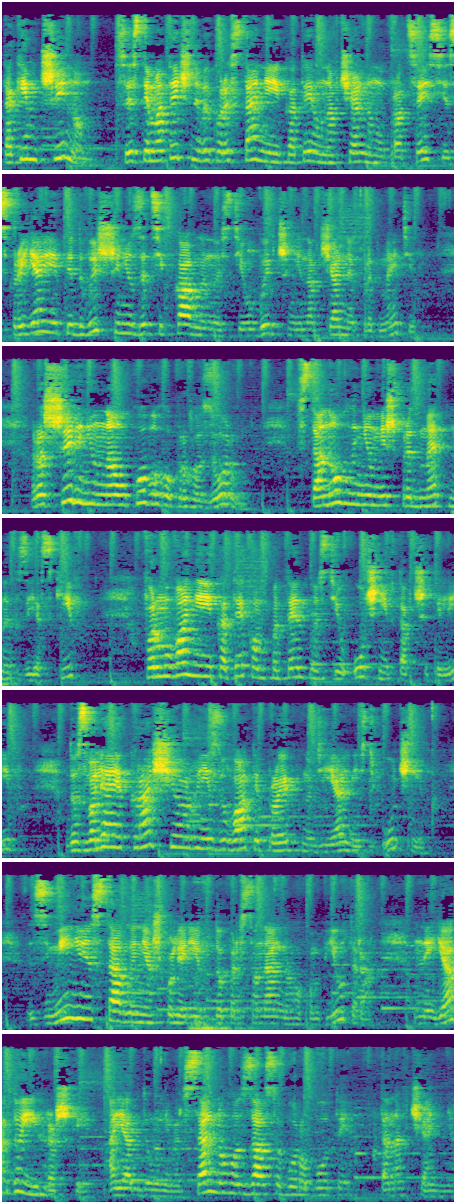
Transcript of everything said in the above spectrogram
Таким чином, систематичне використання ІКТ у навчальному процесі сприяє підвищенню зацікавленості у вивченні навчальних предметів, розширенню наукового кругозору, встановленню міжпредметних зв'язків, формуванню ІКТ компетентності учнів та вчителів, дозволяє краще організувати проєктну діяльність учнів змінює ставлення школярів до персонального комп'ютера не як до іграшки, а як до універсального засобу роботи та навчання.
